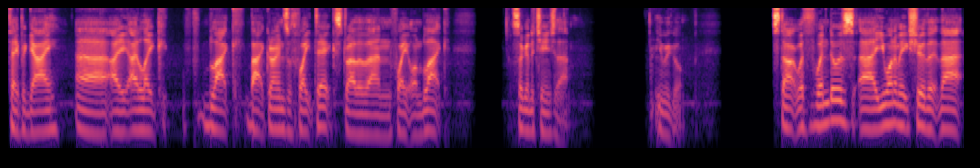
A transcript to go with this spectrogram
type of guy. Uh, I I like black backgrounds with white text rather than white on black. So I'm going to change that. Here we go. Start with Windows. Uh, you want to make sure that that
